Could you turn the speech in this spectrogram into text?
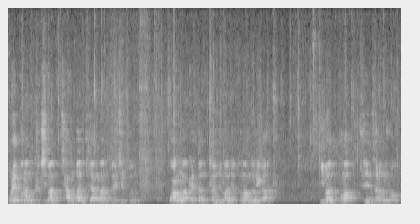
오랫동안 극심한 찬반 주장만 부딪힐 뿐 꽉 막혔던 전주 완주 통합 논의가 이번 통합 추진 선언으로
